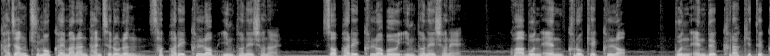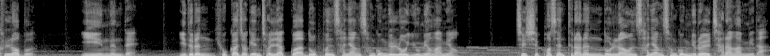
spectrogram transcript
가장 주목할 만한 단체로는 사파리 클럽 인터내셔널, 서파리 클러브 인터내셔널, 과분 앤 크로켓 클럽, 분 앤드 크라키트 클러브 이 있는데 이들은 효과적인 전략과 높은 사냥 성공률로 유명하며 70%라는 놀라운 사냥 성공률을 자랑합니다.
